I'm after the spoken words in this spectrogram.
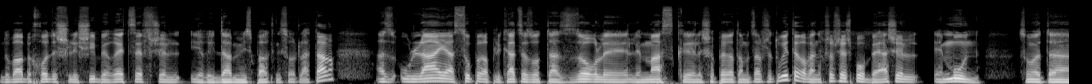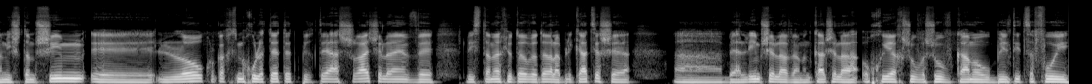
מדובר בחודש שלישי ברצף של ירידה במספר כניסות לאתר. אז אולי הסופר אפליקציה הזאת תעזור למאסק לשפר את המצב של טוויטר אבל אני חושב שיש פה בעיה של אמון זאת אומרת המשתמשים אה, לא כל כך ישמחו לתת את פרטי האשראי שלהם ולהסתמך יותר ויותר על אפליקציה שהבעלים שלה והמנכ"ל שלה הוכיח שוב ושוב כמה הוא בלתי צפוי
